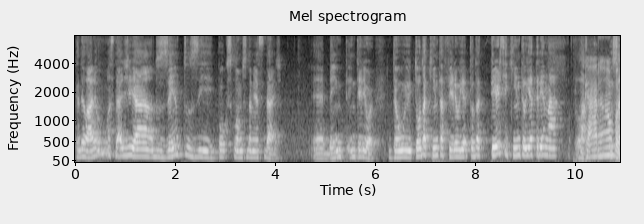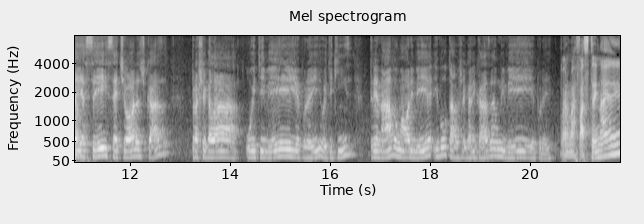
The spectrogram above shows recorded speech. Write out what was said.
Candelária é uma cidade a 200 e poucos quilômetros da minha cidade. É bem interior. Então toda quinta-feira eu ia, toda terça e quinta eu ia treinar lá. Caramba! Eu saía 6, 7 horas de casa para chegar lá 8 e meia, por aí, 8 e 15. Treinava uma hora e meia e voltava. Chegava em casa 1 e meia, por aí. Pô, Era mais fácil treinar é,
